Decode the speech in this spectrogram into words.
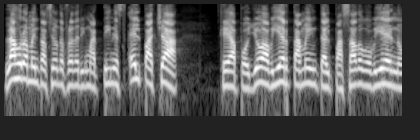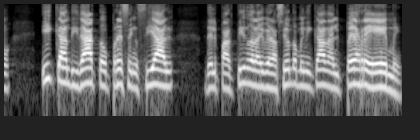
la juramentación de Frederick Martínez, el Pachá, que apoyó abiertamente al pasado gobierno y candidato presencial del Partido de la Liberación Dominicana, el PRM.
